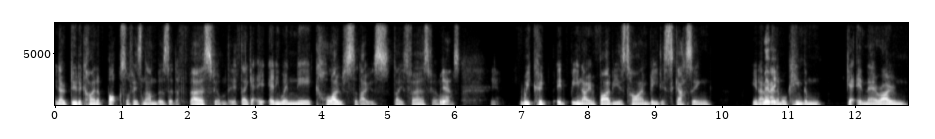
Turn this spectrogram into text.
know mm-hmm. do the kind of box office numbers that the first film did, if they get anywhere near close to those those first films, Yeah. we could it you know in five years' time be discussing, you know, Maybe. Animal Kingdom getting their own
